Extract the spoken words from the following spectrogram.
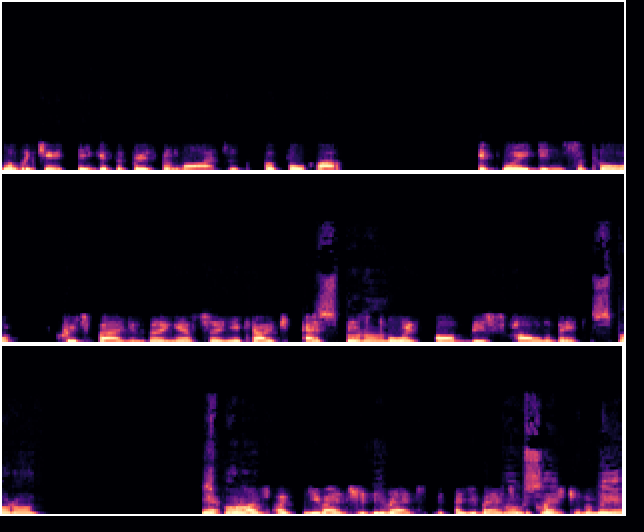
what would you think of the Brisbane Lions as a football club if we didn't support Chris Fagan being our senior coach at Spot this on. point of this whole event? Spot on. Yeah, Spot well, on. You've answered, you've answered, you've answered Well the said. question. I mean, Yeah,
